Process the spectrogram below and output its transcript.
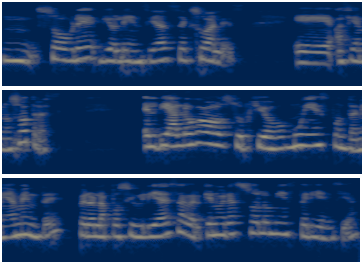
mm, sobre violencias sexuales eh, hacia nosotras. El diálogo surgió muy espontáneamente, pero la posibilidad de saber que no era solo mi experiencia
